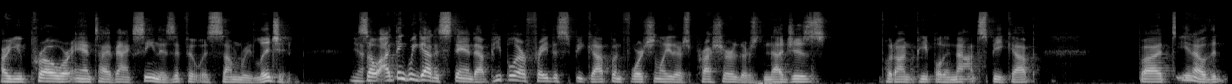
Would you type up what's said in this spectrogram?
are you pro or anti vaccine, as if it was some religion. Yeah. So I think we got to stand up. People are afraid to speak up. Unfortunately, there's pressure, there's nudges put on people to not speak up. But, you know, the,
